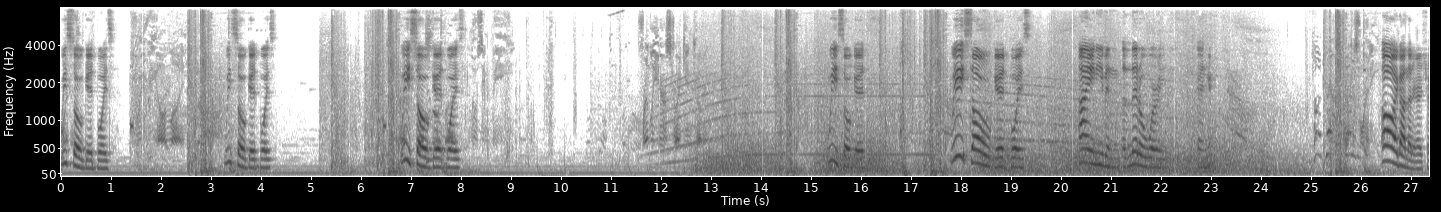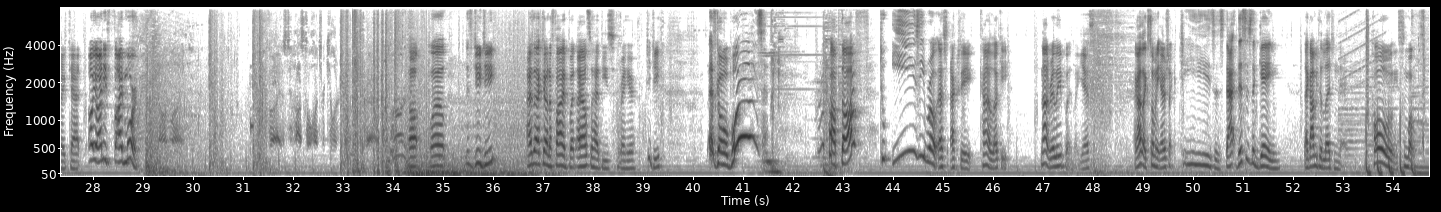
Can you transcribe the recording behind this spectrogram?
We so good, boys. We so good, boys. We so good, boys. We so good. We so good, boys. I ain't even a little worried. Guy in here. Oh, I got another airstrike, chat. Oh, yo, I need five more. Oh, well, this is GG. I was actually on a five, but I also had these right here. GG. Let's go, boys! Popped off. Too easy, bro. That's actually kind of lucky. Not really, but like, yes. I got like so many airstrikes. Jesus, that this is the game that got me to legendary. Holy smokes.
